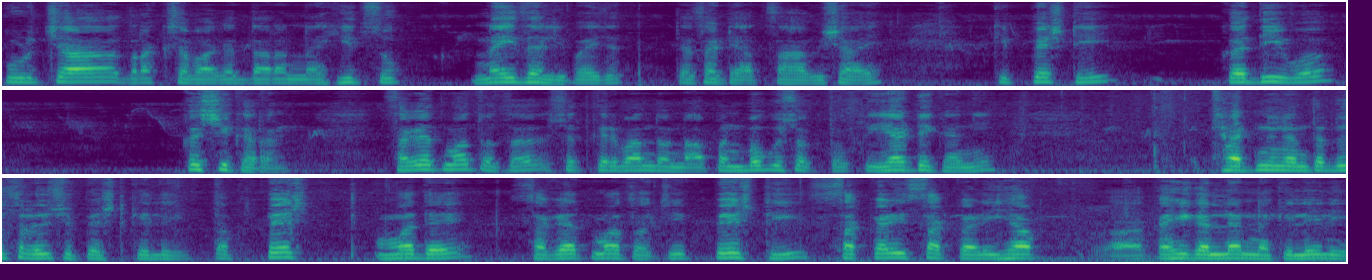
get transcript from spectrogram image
पुढच्या द्राक्ष बागायतदारांना ही चूक नाही झाली पाहिजेत. त्यासाठी आजचा हा विषय आहे की पेस्ट ही कधी व कशी करावी. सगळ्यात महत्त्वाचं शेतकरी बांधवांना आपण बघू शकतो की या ठिकाणी छाटणीनंतर दुसऱ्या दिवशी पेस्ट केली. तर पेस्टमध्ये सगळ्यात महत्त्वाची पेस्ट ही सकाळी सकाळी ह्या काही गल्ल्यांना केलेली.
